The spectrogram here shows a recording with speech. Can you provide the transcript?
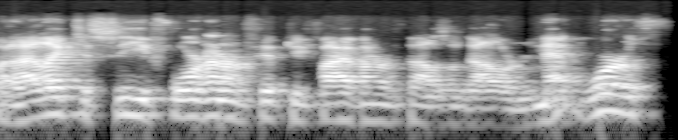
But I like to see $450,000, $500,000 net worth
